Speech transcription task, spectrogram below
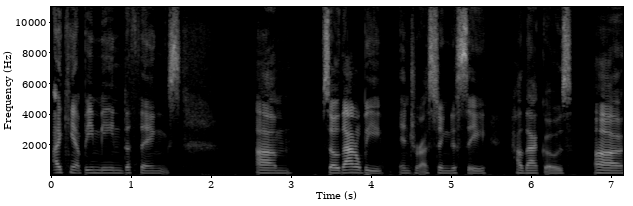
I can't be mean to things. Um, so that'll be interesting to see how that goes. Uh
